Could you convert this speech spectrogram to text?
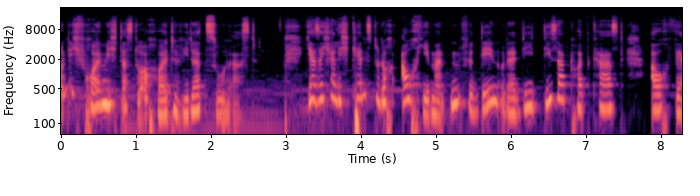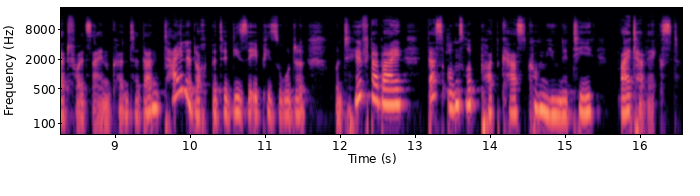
und ich freue mich, dass du auch heute wieder zuhörst. Ja, sicherlich kennst du doch auch jemanden, für den oder die dieser Podcast auch wertvoll sein könnte. Dann teile doch bitte diese Episode und hilf dabei, dass unsere Podcast-Community weiter wächst.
